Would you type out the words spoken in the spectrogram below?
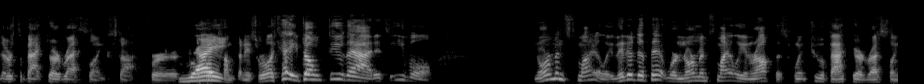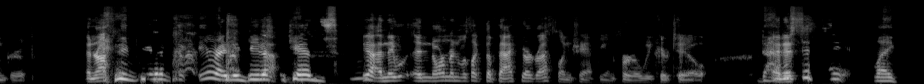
there was the backyard wrestling stuff for Right. companies. Were like hey don't do that. It's evil. Norman smiley they did a bit where norman smiley and ralphus went to a backyard wrestling group. And Ralph, They beat up- you're right they beat up the kids. Yeah, and they and Norman was like the backyard wrestling champion for a week or two. that and it's thing. like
